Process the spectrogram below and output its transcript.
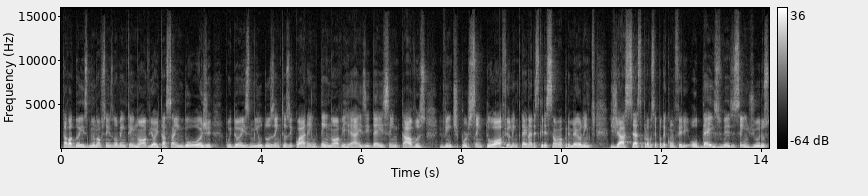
tava 2.999, ó, e tá saindo hoje por R$ 2.249,10, 20% off. O link tá aí na descrição, é o primeiro link. Já acessa para você poder conferir ou 10 vezes sem juros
